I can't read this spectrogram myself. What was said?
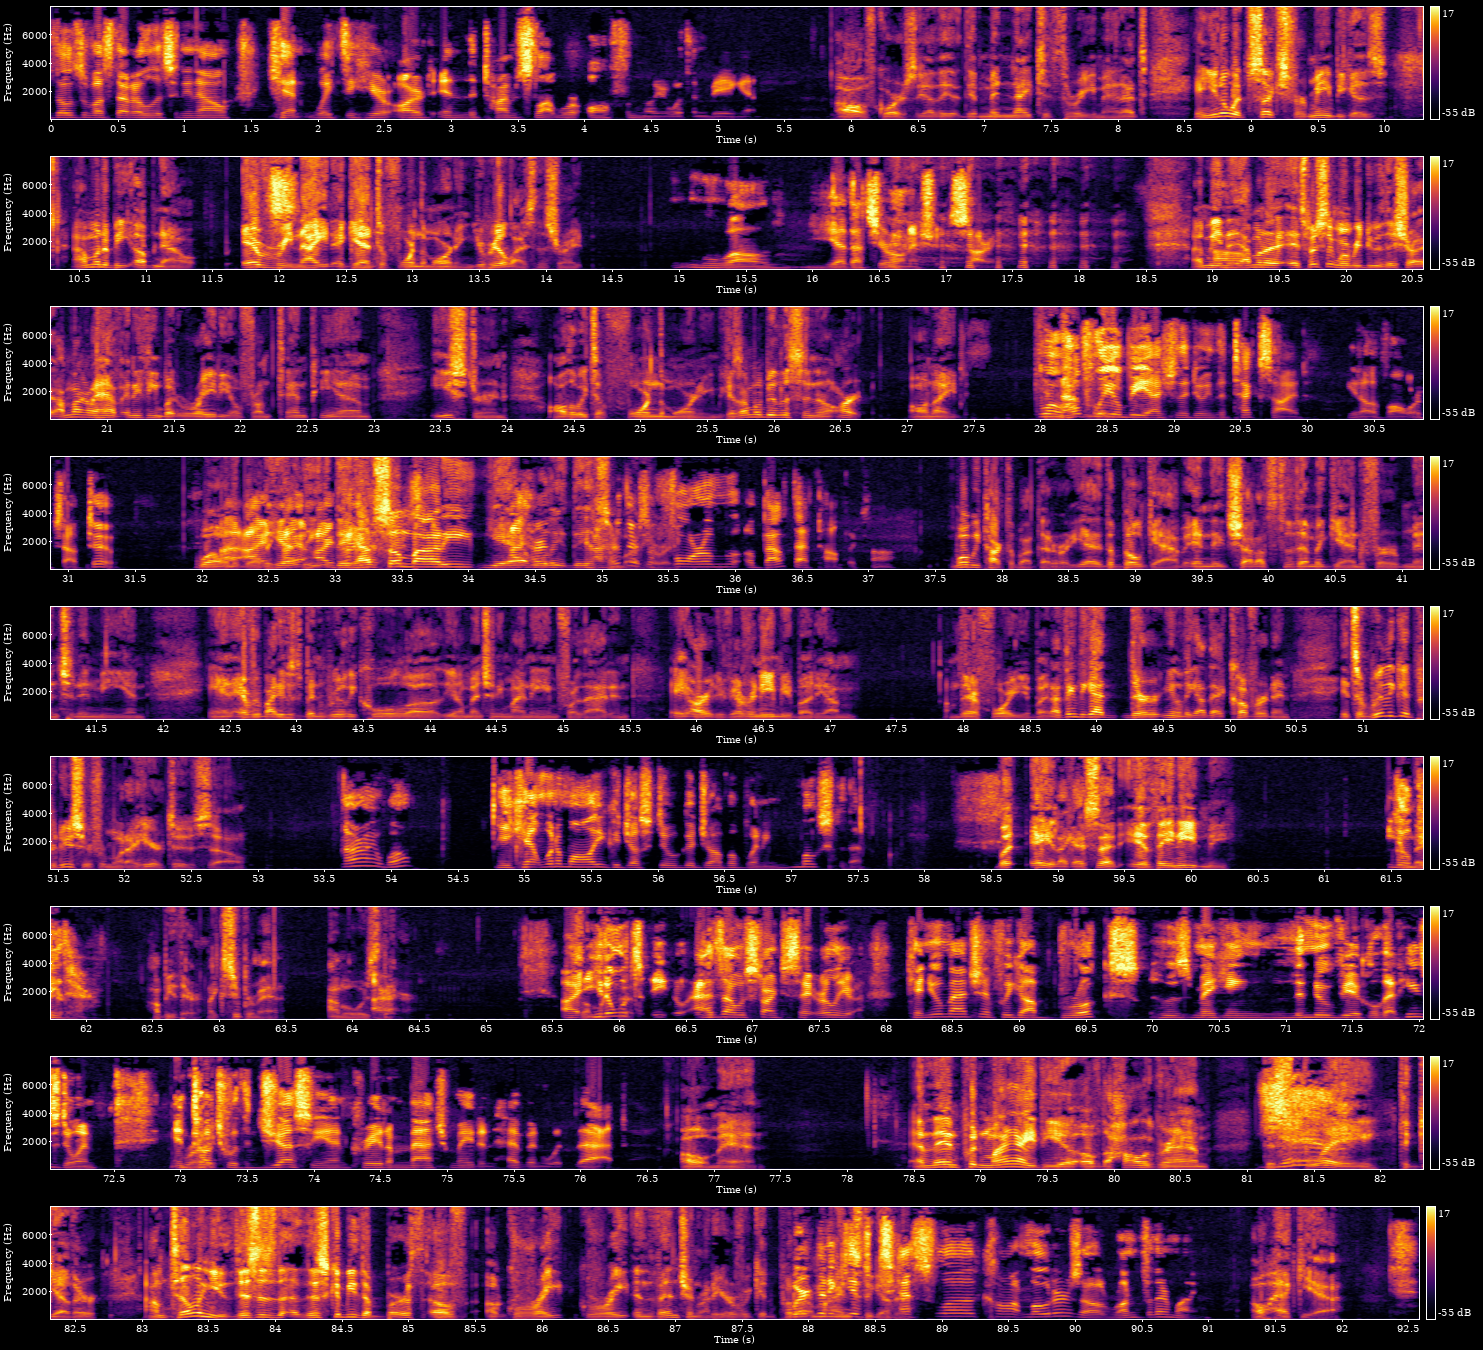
those of us that are listening now can't wait to hear art in the time slot we're all familiar with him being in. Oh, of course. Yeah, the, the midnight to three, man. That's and you know what sucks for me because I'm going to be up now every night again to four in the morning. You realize this, right? Well, yeah, that's your own issue. Sorry. I mean, Uh, I'm gonna, especially when we do this show, I'm not gonna have anything but radio from 10 p.m. Eastern all the way to four in the morning because I'm gonna be listening to art all night. well, hopefully wait. you'll be actually doing the tech side. You know, if all works out too. Well, I- well, I- they, have, I- I they have somebody. Yeah, I well, they, have I heard somebody there's a already. forum about that topic, huh? Well, we talked about that already. Yeah, the Bill Gab, and they, shout outs to them again for mentioning me and and everybody who's been really cool. Uh, you know, mentioning my name for that. And hey, Art, if you ever need me, buddy, I'm I'm there for you. But I think they got their you know they got that covered, and it's a really good producer from what I hear too. So All right, well, you can't win them all. You could just do a good job of winning most of them. But hey, like I said, if they need me, You'll I'm be there. there. I'll be there. Like Superman, I'm always All there. All right, Something you know what's as I was starting to say earlier. Can you imagine if we got Brooks, who's making the new vehicle that he's doing, in Right. touch with Jesse and create a match made in heaven with that? Oh man. And then putting my idea of the hologram display together. I'm telling you, this is the, this could be the birth of a great, great invention right here. If we could put We're our going to minds give together. Tesla car motors a run for their money. oh heck yeah!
